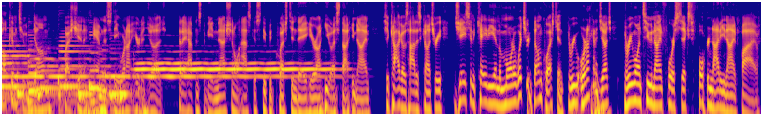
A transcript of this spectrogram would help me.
Welcome to Dumb Question Amnesty. We're not here to judge. Today happens to be National Ask a Stupid Question Day here on US 99, Chicago's hottest country. Jason and Katie in the morning. What's your dumb question? Three. We're not going to judge. 312 946 4995.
